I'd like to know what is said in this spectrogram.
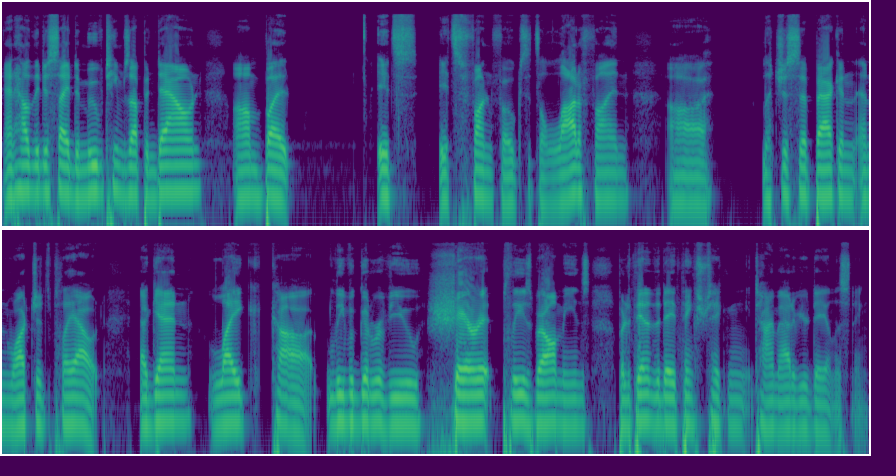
and how they decide to move teams up and down. Um, but it's it's fun, folks. It's a lot of fun. Uh, let's just sit back and, and watch it play out. Again, like, uh, leave a good review, share it, please, by all means. But at the end of the day, thanks for taking time out of your day and listening.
